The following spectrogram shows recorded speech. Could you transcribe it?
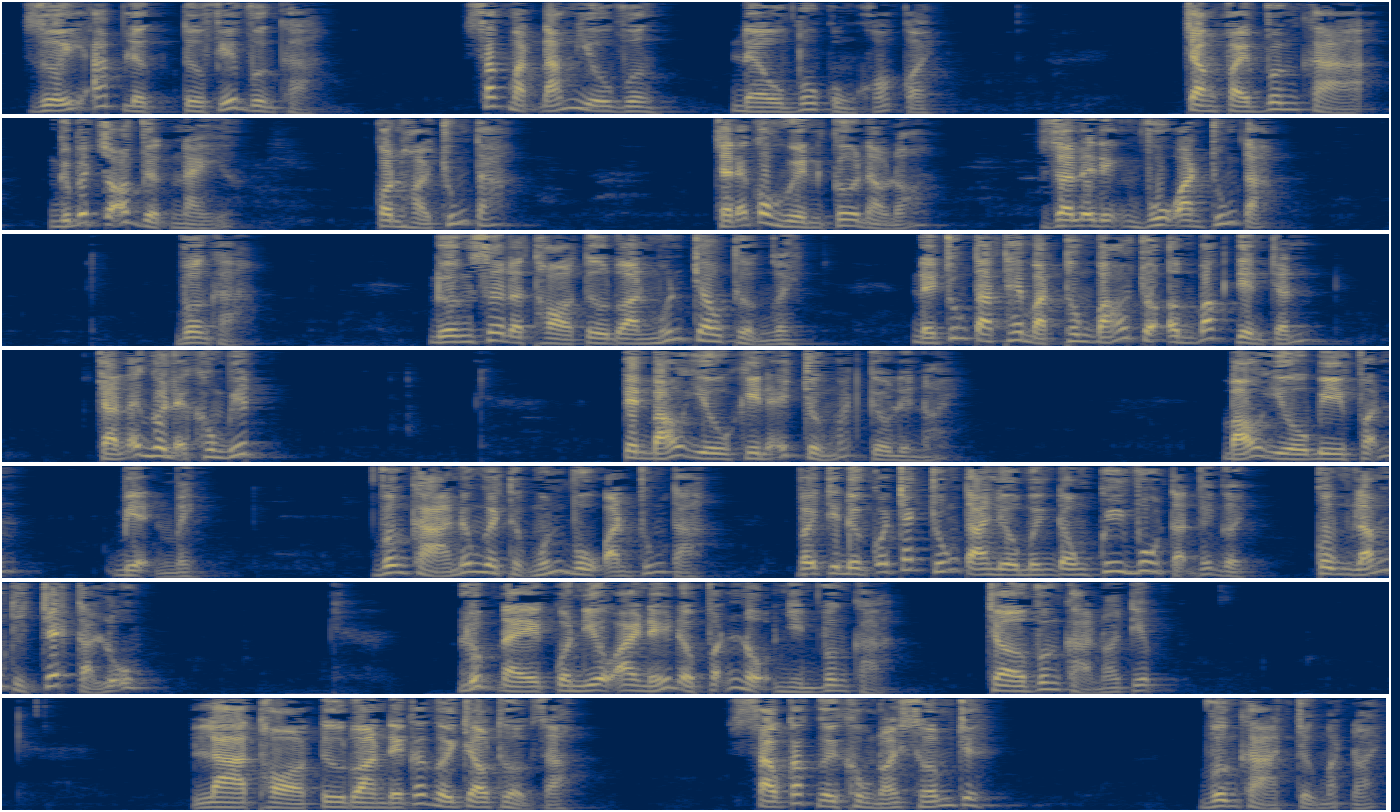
Dưới áp lực từ phía Vương Khả. Sắc mặt đám yêu vương Đều vô cùng khó coi. Chẳng phải Vương Khả, Người biết rõ việc này, Còn hỏi chúng ta? Chả đã có huyền cơ nào đó Giờ lại định vu oan chúng ta? Vương Khả, Đường Sơ là thỏ từ đoàn muốn treo thưởng ngươi, Để chúng ta thay mặt thông báo cho âm Bắc tiền trấn. Chẳng lẽ ngươi lại không biết? Tên báo yêu khi nãy trừng mắt kêu lên nói. Báo yêu bi phẫn, Biện mình Vương Khả nếu ngươi thực muốn vụ ăn chúng ta, Vậy thì đừng có trách chúng ta liều mình đồng quy vu tận với người. Cùng lắm thì chết cả lũ. Lúc này quần yêu ai nấy đều phẫn nộ nhìn Vương Khả. Chờ Vương Khả nói tiếp. Là thỏ từ đoàn để các người trao thưởng sao? Sao các người không nói sớm chứ? Vương Khả trừng mắt nói.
